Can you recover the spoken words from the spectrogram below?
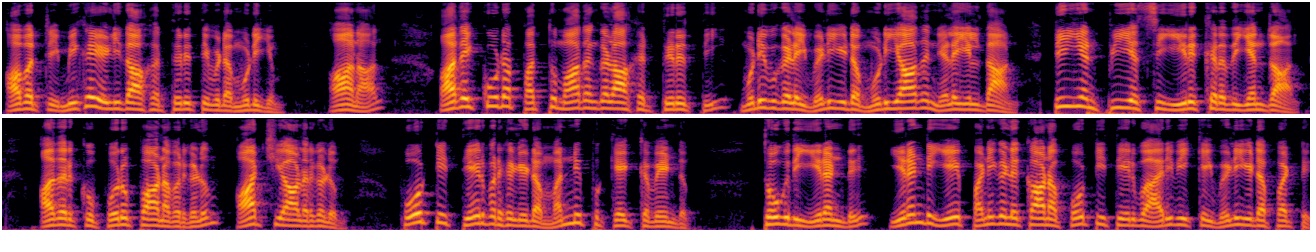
அவற்றை மிக எளிதாக திருத்திவிட முடியும். ஆனால் அதை கூட பத்து மாதங்களாக திருத்தி முடிவுகளை வெளியிட முடியாத நிலையில்தான் டிஎன்பிஎஸ்சி இருக்கிறது என்றால் அதற்கு பொறுப்பானவர்களும் ஆட்சியாளர்களும் போட்டித் தேர்வர்களிடம் மன்னிப்பு கேட்க வேண்டும். தொகுதி இரண்டு இரண்டு ஏ பணிகளுக்கான போட்டித் தேர்வு அறிவிக்கை வெளியிடப்பட்டு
